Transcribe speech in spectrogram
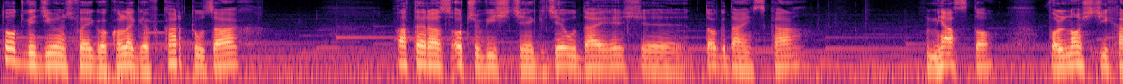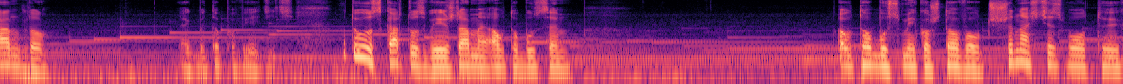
to odwiedziłem swojego kolegę w Kartuzach. A teraz oczywiście, gdzie udaje się do Gdańska, miasto wolności handlu, jakby to powiedzieć. No tu z Kartuz wyjeżdżamy autobusem. Autobus mnie kosztował 13 złotych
